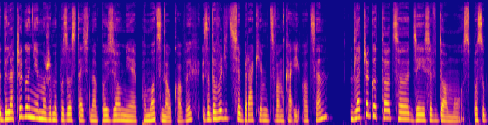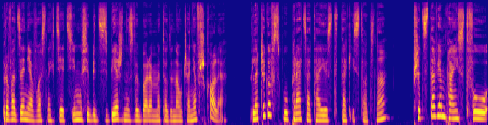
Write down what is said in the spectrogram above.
Dlaczego nie możemy pozostać na poziomie pomocy naukowych, zadowolić się brakiem dzwonka i ocen? Dlaczego to, co dzieje się w domu, sposób prowadzenia własnych dzieci musi być zbieżny z wyborem metody nauczania w szkole? Dlaczego współpraca ta jest tak istotna? Przedstawiam Państwu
